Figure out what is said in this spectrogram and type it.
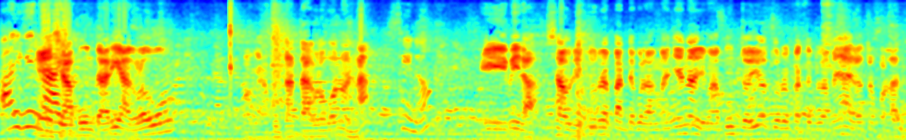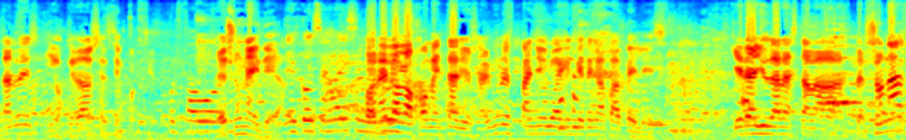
Alguien que hay. se apuntaría a Globo, porque apuntarte a Globo no es nada. Sí, ¿no? Y mira, Sauri, tú reparte por las mañanas, yo me apunto yo, tú reparte por la mañana, el otro por las tardes y os quedaos el 100%. Por favor. Es una idea. El consejo de señor Ponedlo en los comentarios, si algún español o alguien que tenga papeles quiere ayudar a estas personas,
